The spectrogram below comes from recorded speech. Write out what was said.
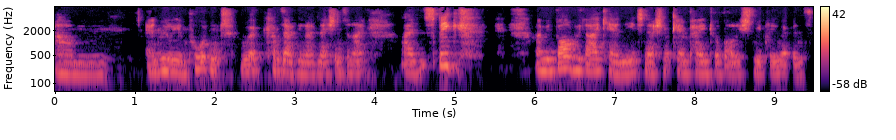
um, and really important work comes out of the United Nations. And I, I speak, I'm involved with ICAN, the International Campaign to Abolish Nuclear Weapons.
